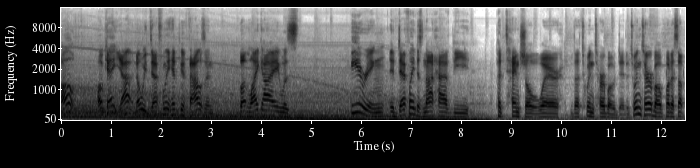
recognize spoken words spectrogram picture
Oh, okay, yeah. No, we definitely hit the 1,000. But like I was fearing, it definitely does not have the potential where the twin turbo did. The twin turbo put us up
